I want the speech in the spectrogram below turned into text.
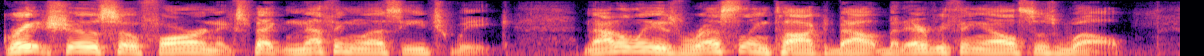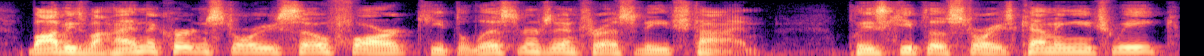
great show so far, and expect nothing less each week. Not only is wrestling talked about, but everything else as well. Bobby's behind the curtain stories so far keep the listeners interested each time. Please keep those stories coming each week.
